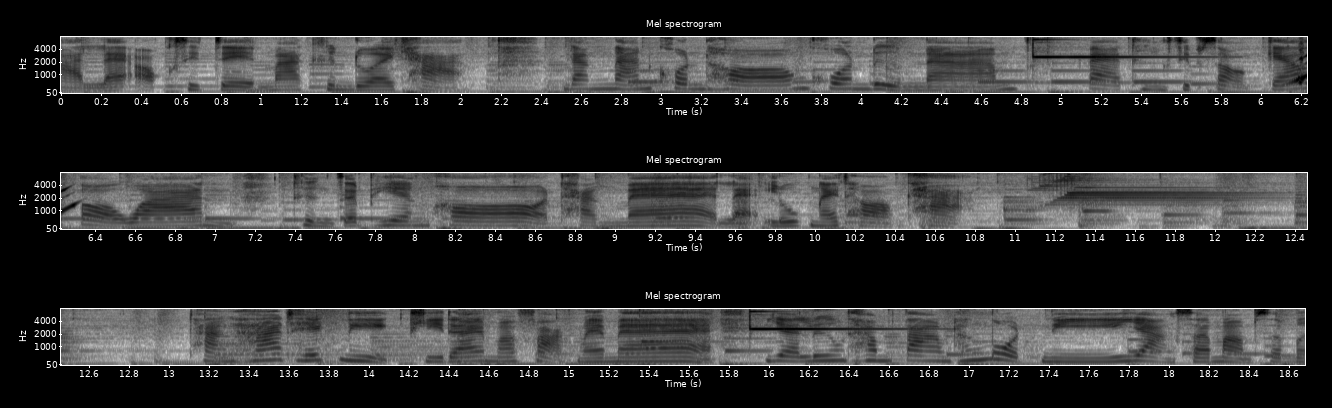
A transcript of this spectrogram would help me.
ารและออกซิเจนมากขึ้นด้วยค่ะ ดังนั้นคนท้องควรดื่มน้ำ8-12 แก้วต่อวัน ถึงจะเพียงพอทั้งแม่และลูกในท้องค่ะ 5 เทคนิคที่ได้มาฝากแม่ๆ อย่าลืมทำตามทั้งหมดนี้อย่างสม่ำเสม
